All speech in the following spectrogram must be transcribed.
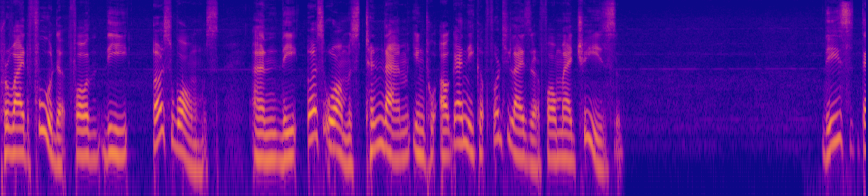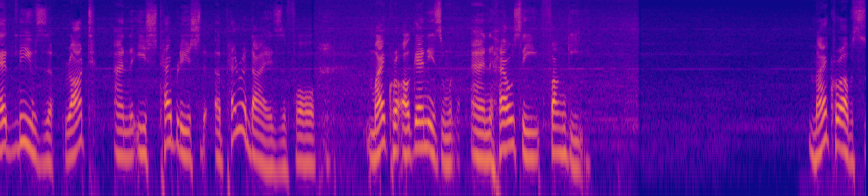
provide food for the earthworms, and the earthworms turn them into organic fertilizer for my trees. These dead leaves rot and establish a paradise for microorganisms and healthy fungi. Microbes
